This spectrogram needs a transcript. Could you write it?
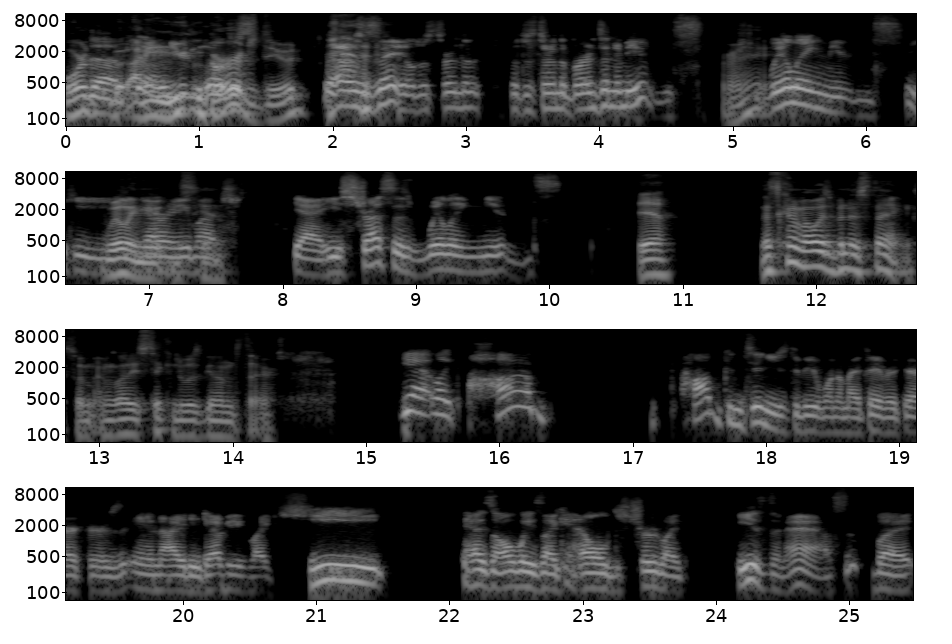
Or The- I mean, mutant birds, just- dude. I was gonna say he'll just turn the he'll just turn the birds into mutants, Right. willing mutants. He Willing very mutants, much, yes. yeah. He stresses willing mutants. Yeah. That's kind of always been his thing. So I'm, I'm glad he's sticking to his guns there. Yeah, like Hob. Hob continues to be one of my favorite characters in IDW. Like he has always like held true. Like he's an ass, but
